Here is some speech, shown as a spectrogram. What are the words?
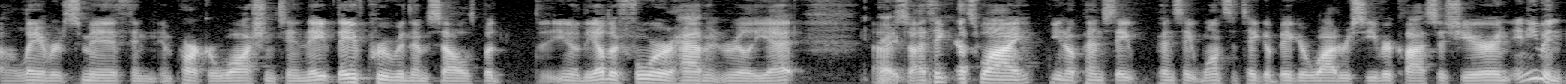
uh, Lambert Smith and, and, Parker Washington, they, they've proven themselves, but you know the other four haven't really yet. Uh. So I think that's why you know Penn State Penn State wants to take a bigger wide receiver class this year, and, and even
